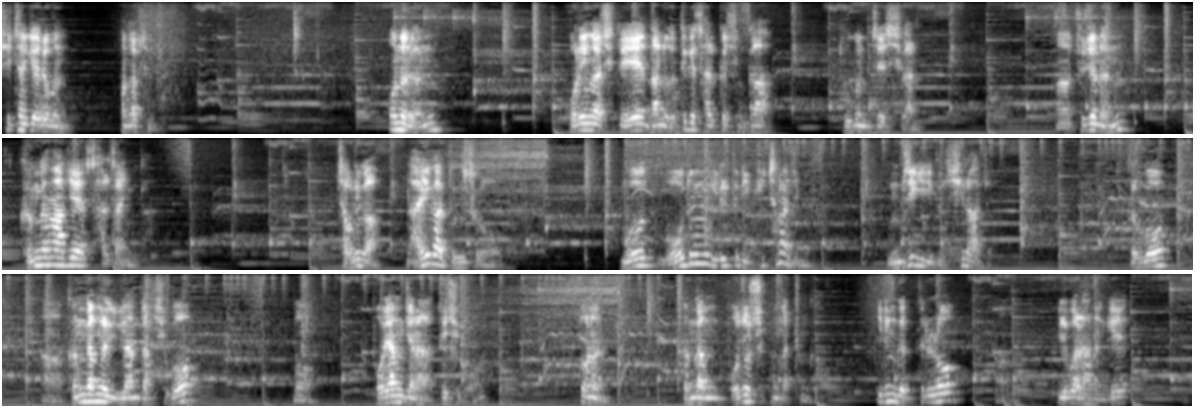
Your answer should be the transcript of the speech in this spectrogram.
시청자 여러분 반갑습니다. 오늘은 고령화 시대에 나는 어떻게 살 것인가 두 번째 시간 어, 주제는 건강하게 살자입니다. 자 우리가 나이가 들수록 뭐, 모든 일들이 귀찮아집니다. 움직이기를 싫어하죠. 그리고 어, 건강을 위한답시고 뭐 보양제나 드시고 또는 건강 보조식품 같은 거 이런 것들로 어, 일관하는 게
